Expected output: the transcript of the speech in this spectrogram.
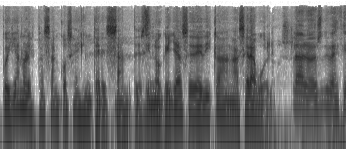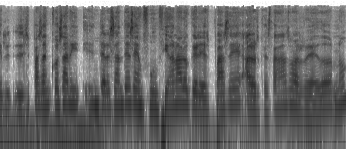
pues ya no les pasan cosas interesantes, sino que ya se dedican a ser abuelos. Claro, eso te iba a decir, les pasan cosas interesantes en función a lo que les pase a los que están a su alrededor, ¿no?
